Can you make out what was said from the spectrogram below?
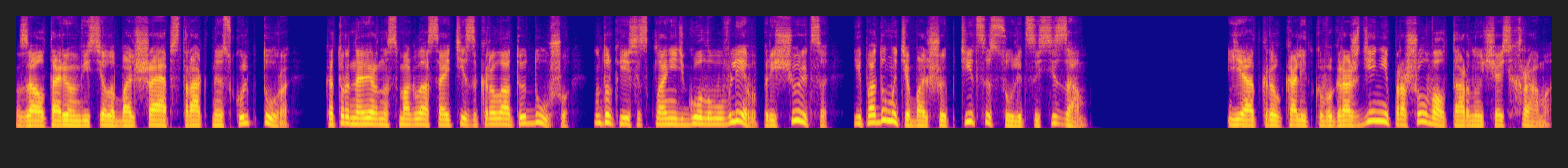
За алтарем висела большая абстрактная скульптура, которая, наверное, смогла сойти за крылатую душу, но только если склонить голову влево, прищуриться и подумать о большой птице с улицы Сезам. Я открыл калитку в ограждении и прошел в алтарную часть храма.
